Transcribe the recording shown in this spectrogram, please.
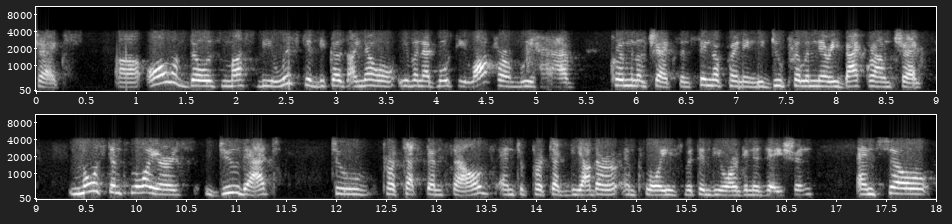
checks, uh, all of those must be listed because I know even at Murthy Law Firm we have criminal checks and fingerprinting. We do preliminary background checks. Most employers do that to protect themselves and to protect the other employees within the organization. And so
